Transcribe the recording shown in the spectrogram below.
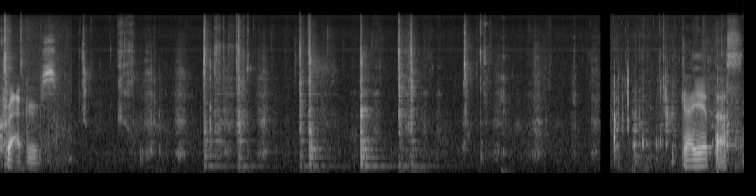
Crackers. Galletas.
